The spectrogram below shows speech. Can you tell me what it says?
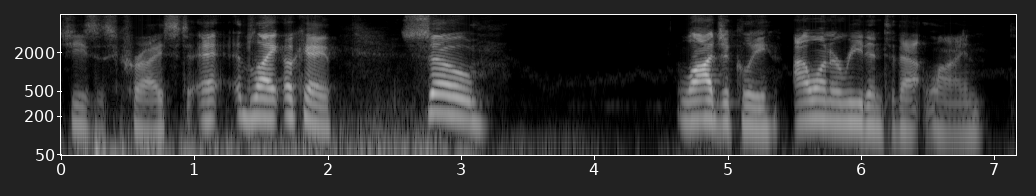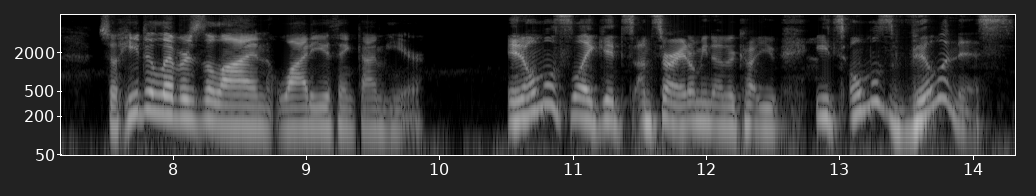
Jesus Christ. Like, okay, so logically, I want to read into that line. So he delivers the line, Why do you think I'm here? it almost like it's i'm sorry i don't mean to undercut you it's almost villainous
